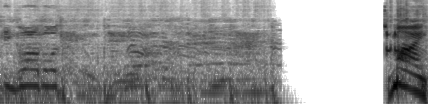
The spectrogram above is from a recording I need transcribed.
Mine. Mine.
